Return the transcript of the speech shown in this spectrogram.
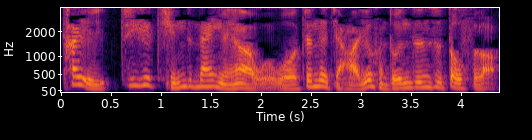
他有这些行政单元啊，我我真的讲啊，有很多人真是豆腐脑。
